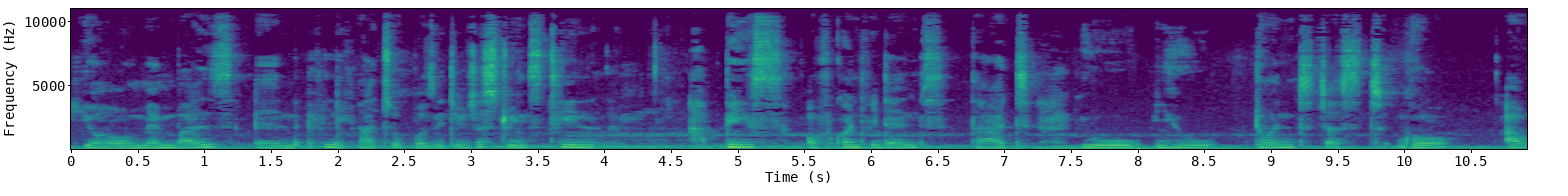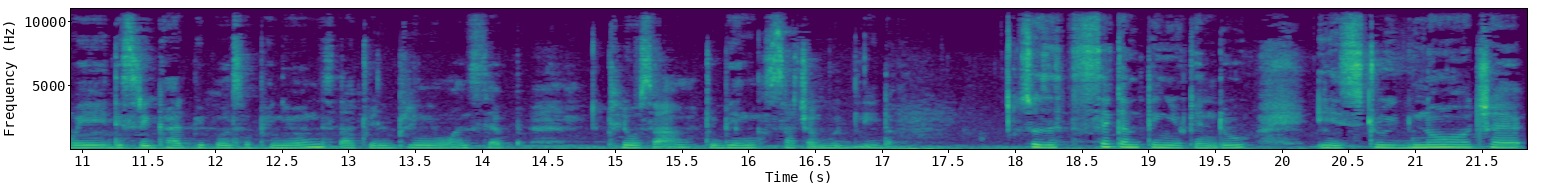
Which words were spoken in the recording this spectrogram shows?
your members. And i feel like that's so positive just to instill a piece of confidence that you you don't just go away disregard people's opinions. That will bring you one step closer to being such a good leader. So the second thing you can do is to ignore tri-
